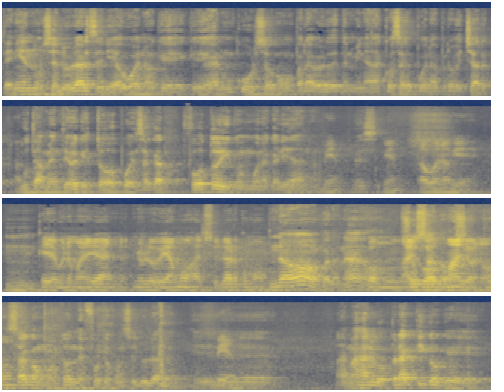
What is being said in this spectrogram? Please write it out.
teniendo un celular sería bueno que, que hagan un curso como para ver determinadas cosas que pueden aprovechar justamente hoy que todos pueden sacar fotos y con buena calidad. ¿no? bien, Es- bien, está bueno que, Mm. que de alguna manera no, lo veamos al celular como No, para nada. Como Yo algo saco, malo, ¿no? Saco un montón de fotos con celular. Eh, Bien. eh, además algo práctico que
